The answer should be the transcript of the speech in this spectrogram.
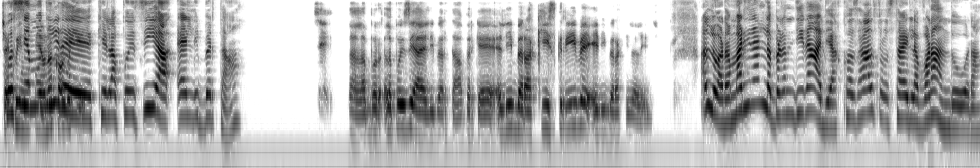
Cioè, Possiamo dire che... che... la poesia è libertà? Sì, la, la, la poesia è libertà perché è libera chi scrive e libera chi la legge. Allora, Marinella Brandinadi, a cos'altro stai lavorando ora?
